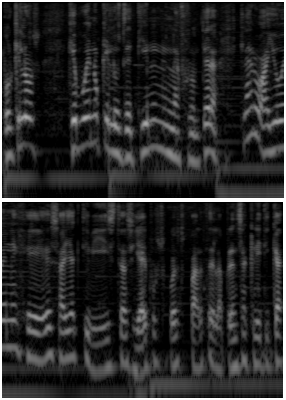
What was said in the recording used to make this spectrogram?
¿Por qué los, qué bueno que los detienen en la frontera? Claro, hay ONGs, hay activistas y hay por supuesto parte de la prensa crítica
